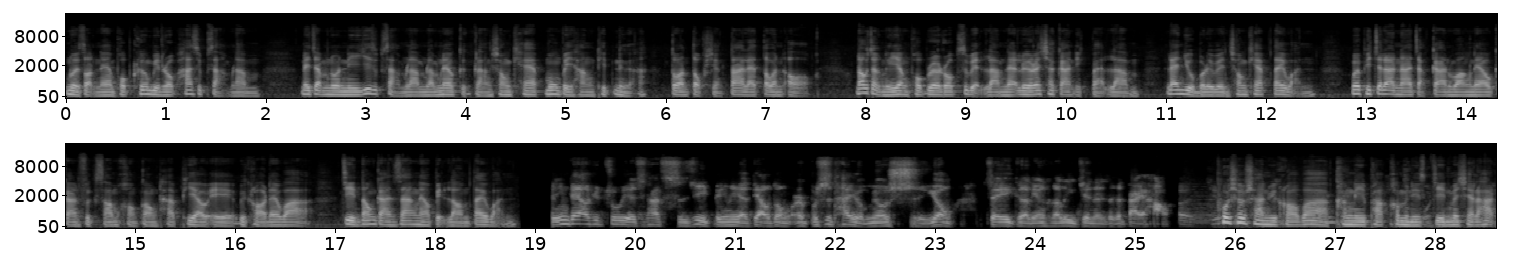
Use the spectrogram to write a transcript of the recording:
หน่วยสอดแนมพบเครื่องบินรบ 53 ลำ ในจำนวนนี้ 23 ลำล้ำแนวกึ่งกลางช่องแคบมุ่งไปทางทิศเหนือ ตะวันตกเฉียงใต้และตะวันออก นอกจากนี้ยังพบเรือรบ 11 ลำและเรือราชการอีก 8 ลำ แล่นอยู่บริเวณช่องแคบไต้หวัน เมื่อพิจารณาจากการวางแนวการฝึกซ้อมของกองทัพ PLA วิเคราะห์ได้ว่า จีนต้องการสร้างแนวปิดล้อมไต้หวัน 应该要去注意的是它实际兵力的调动，而不是它有没有使用这一个联合利剑的这个代号。 ผู้เชี่ยวชาญวิเคราะห์ว่าครั้งนี้พรรคคอมมิวนิสต์จีนไม่ใช่รหัส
